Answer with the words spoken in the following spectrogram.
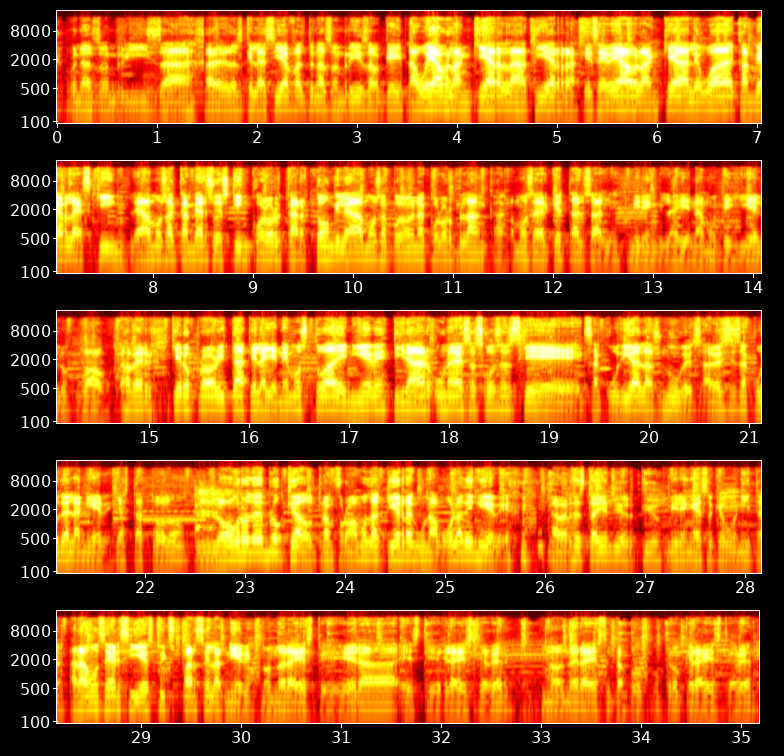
una sonrisa. Para los que le hacía falta una sonrisa, ok. La voy a blanquear la tierra. Que se vea blanqueada. Le voy a cambiar la skin. Le vamos a cambiar su skin color cartón y le vamos a poner una color blanca. Vamos a ver qué tal sale. Miren, la llenamos de hielo. Wow. A ver, quiero probar ahorita que la llenemos toda de nieve. Tirar una de esas cosas que sacudía las nubes. A ver si sacude la nieve. Ya está todo. Logro desbloqueado. Transformamos la tierra en una bola de nieve. la verdad está bien divertido. Miren eso, qué bonita. Ahora vamos a ver si esto esparce la nieve. No, no era este. Era este. Era este. A ver. No, no era este tampoco. Creo que era este. A ver.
